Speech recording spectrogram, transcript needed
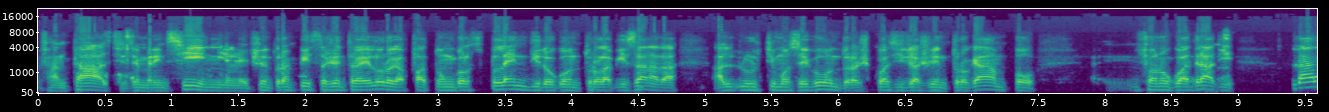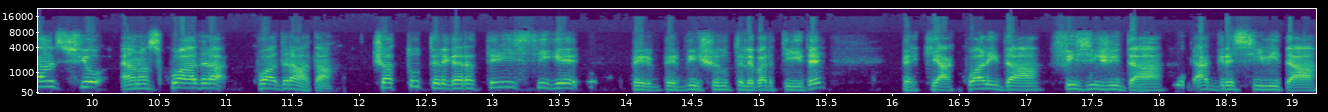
fantastico, sembra Insigne, il centrocampista centrale loro che ha fatto un gol splendido contro la Pisana da, all'ultimo secondo, quasi da centrocampo, eh, sono quadrati. La Lazio è una squadra quadrata, ha tutte le caratteristiche per, per vincere tutte le partite, perché ha qualità, fisicità, aggressività,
